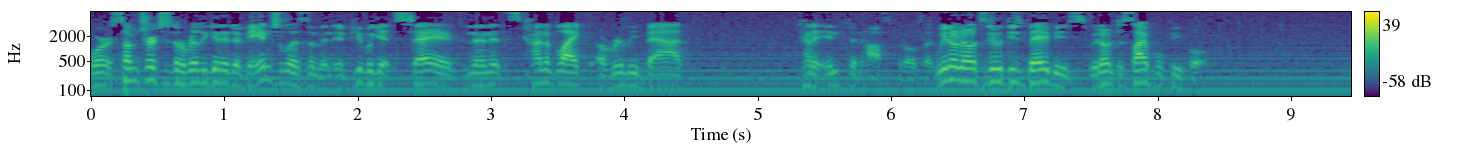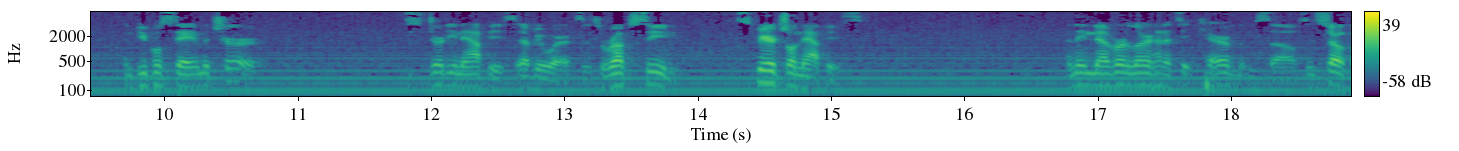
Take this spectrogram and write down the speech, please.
Or some churches are really good at evangelism and, and people get saved and then it's kind of like a really bad kind of infant hospital. It's like, we don't know what to do with these babies. We don't disciple people and people stay immature. It's dirty nappies everywhere. It's, it's a rough scene. Spiritual nappies. And they never learn how to take care of themselves. And so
